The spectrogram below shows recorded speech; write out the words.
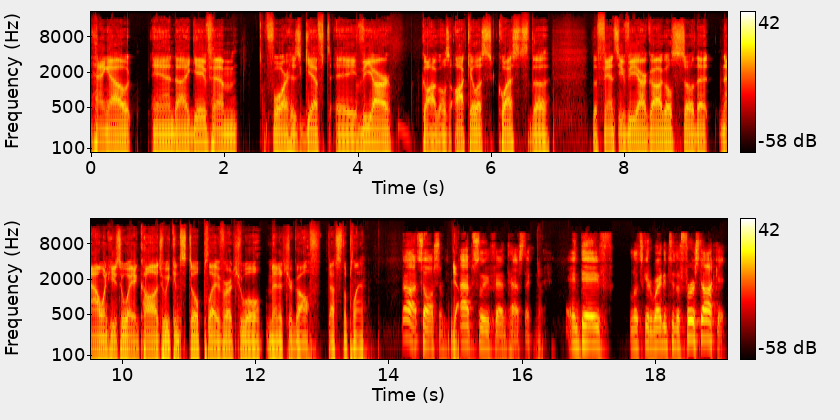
hang out. And I gave him for his gift a VR goggles, Oculus Quests, the the fancy VR goggles, so that now when he's away at college, we can still play virtual miniature golf. That's the plan. Oh, that's awesome. Yeah. Absolutely fantastic. Yeah. And Dave, let's get right into the first docket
